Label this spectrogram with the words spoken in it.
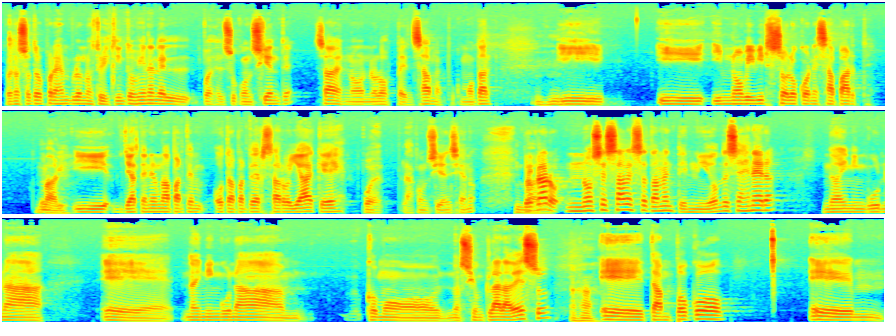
pues nosotros por ejemplo nuestros instintos vienen del, pues, del subconsciente, ¿sabes? No, no los pensamos como tal. y, y, y no vivir solo con esa parte. Vale. Y ya tener una parte, otra parte desarrollada que es pues la conciencia, ¿no? Pero claro, no se sabe exactamente ni dónde se genera, no hay ninguna eh, no hay ninguna mm, como noción clara de eso. Eh, tampoco eh,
